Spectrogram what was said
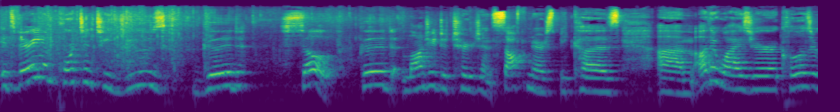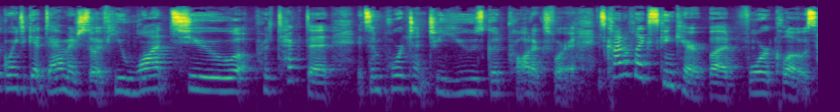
it's very important to use good soap, good laundry detergent softeners because um, otherwise your clothes are going to get damaged. So if you want to protect it, it's important to use good products for it. It's kind of like skincare, but for clothes.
